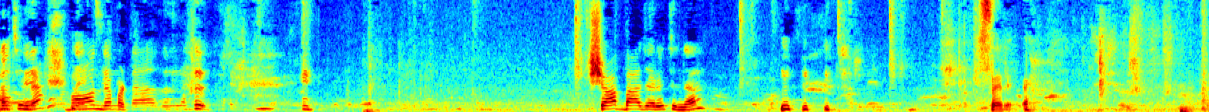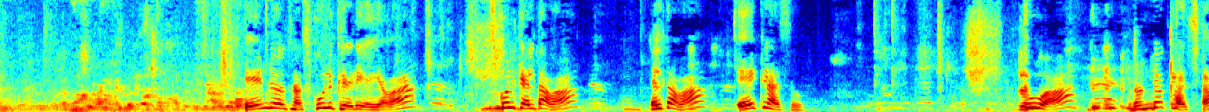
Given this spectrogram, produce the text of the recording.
నచ్చిందా? బాగుందా పట్ట షాప్ బాగా జరుగుతుందా? సరే. ఏం చదువుతున్నావు స్కూల్కి రెడీ అయ్యావా? స్కూల్కి వెళ్తావా? వెళ్తావా? ఏ క్లాసు? టూవా రెండో క్లాసా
